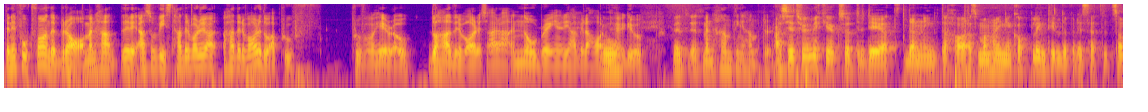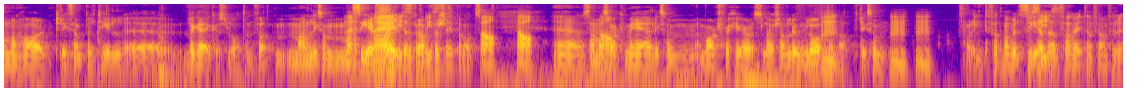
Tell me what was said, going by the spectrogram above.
den är fortfarande bra, men hade det, alltså visst, hade det varit, hade det varit då a proof, of hero, då hade det varit så här en no-brainer, jag ville ha den oh. högre upp. Men Hunting Hunter. Alltså jag tror mycket också att det är det att den inte har, alltså man har ingen koppling till det på det sättet som man har till exempel till uh, Lagaikus-låten. För att man liksom, man nej, ser nej, fighten visst, framför visst. sig på något sätt. Ja, ja. Uh, samma ja. sak med liksom March for Heroes, Larsson Lung-låten. Mm. Att liksom, mm, mm. inte för att man vill se Precis. den fighten framför sig.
